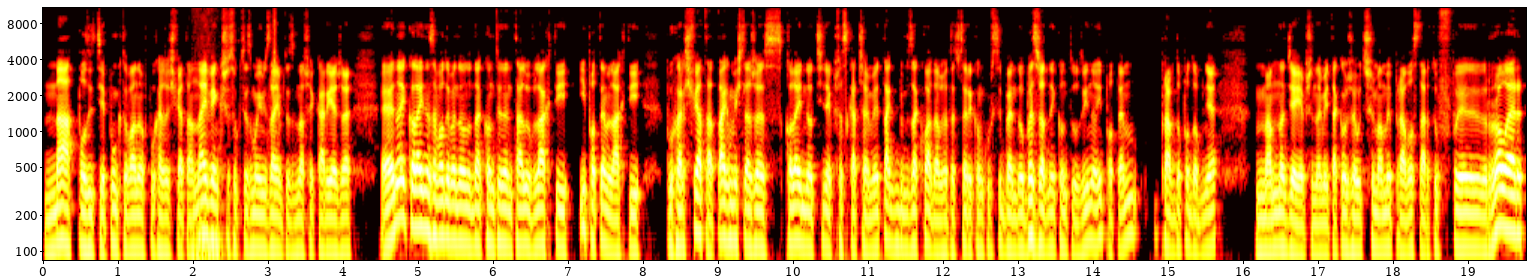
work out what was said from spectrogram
na pozycję punktowaną w Pucharze Świata. Największy sukces moim zdaniem to jest w naszej karierze. E, No i kolejne zawody będą na kontynentalu w Lachti i potem Lachti Puchar Świata. Tak myślę, że z kolejny odcinek przeskaczemy. Tak bym zakładał, że te cztery konkursy będą bez żadnej kontuzji. No i potem prawdopodobnie mam nadzieję przynajmniej taką, że utrzymamy prawo startu w y, rower,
